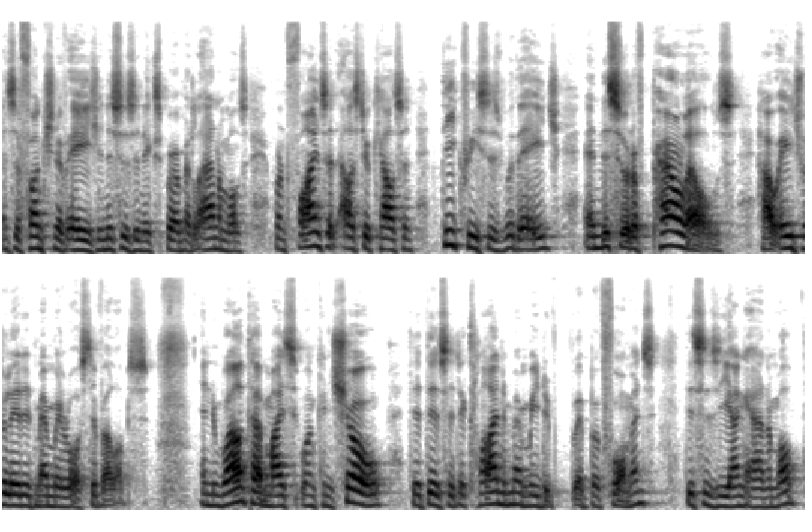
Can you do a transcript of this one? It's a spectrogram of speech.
as a function of age, and this is in experimental animals, one finds that osteocalcin decreases with age, and this sort of parallels how age-related memory loss develops. And in wild-type mice, one can show that there's a decline in memory uh, performance. This is a young animal,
